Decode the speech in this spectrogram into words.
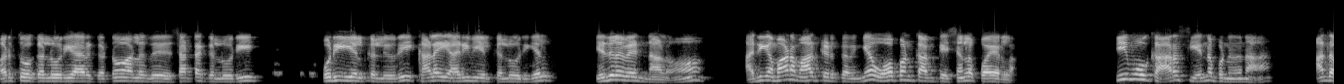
மருத்துவக் கல்லூரியா இருக்கட்டும் அல்லது சட்டக் கல்லூரி பொறியியல் கல்லூரி கலை அறிவியல் கல்லூரிகள் எதுல வேணும்னாலும் அதிகமான மார்க் எடுத்தவங்க ஓப்பன் காம்படிஷன்ல போயிடலாம் திமுக அரசு என்ன பண்ணுதுன்னா அந்த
